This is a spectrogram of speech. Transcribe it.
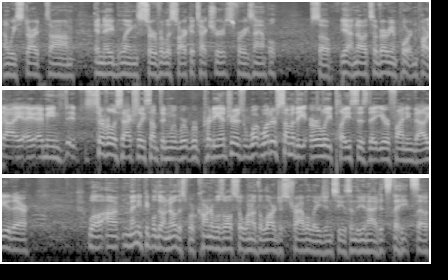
and we start um, enabling serverless architectures, for example. So yeah, no, it's a very important part. Yeah, I, I mean, it, serverless actually something we're, we're pretty interested. What, what are some of the early places that you're finding value there? Well, uh, many people don't know this, but Carnival is also one of the largest travel agencies in the United States. So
